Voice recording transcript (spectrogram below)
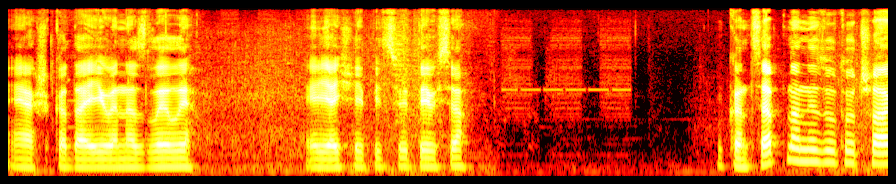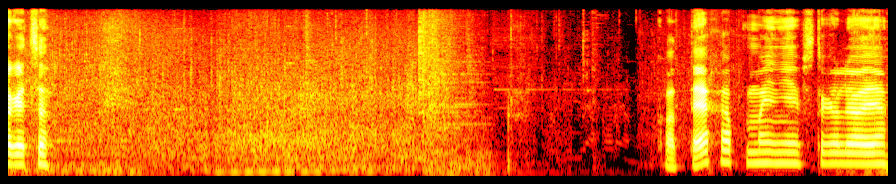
Як шкода, її не злили. І я ще й підсвітився. Концепт на низу тут шариться. Котеха по мені стріляє.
